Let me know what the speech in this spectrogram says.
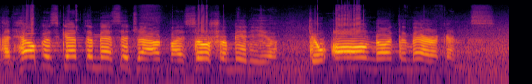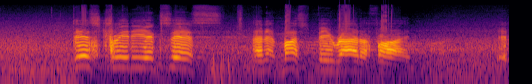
and help us get the message out by social media to all North Americans. This treaty exists and it must be ratified. It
